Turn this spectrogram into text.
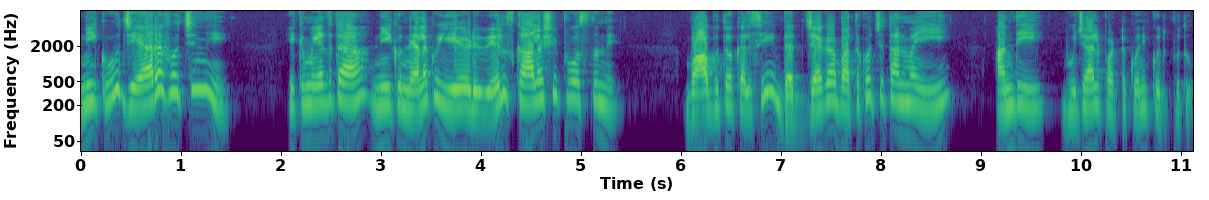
నీకు జేఆర్ఎఫ్ వచ్చింది. ఇక మీదట నీకు నెలకు ఏడు వేలు స్కాలర్షిప్ వస్తుంది. బాబుతో కలిసి దర్జాగా బతకొచ్చు తన్మయి అంది భుజాలు పట్టుకొని కుదుపుతూ.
